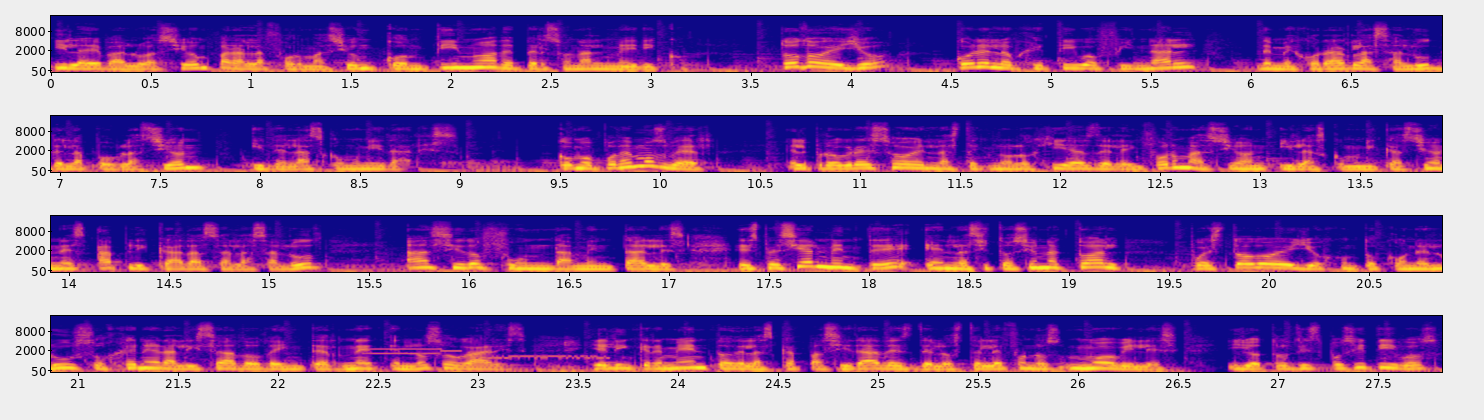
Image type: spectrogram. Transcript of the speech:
y la evaluación para la formación continua de personal médico. Todo ello con el objetivo final de mejorar la salud de la población y de las comunidades. Como podemos ver, el progreso en las tecnologías de la información y las comunicaciones aplicadas a la salud han sido fundamentales, especialmente en la situación actual, pues todo ello junto con el uso generalizado de Internet en los hogares y el incremento de las capacidades de los teléfonos móviles y otros dispositivos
